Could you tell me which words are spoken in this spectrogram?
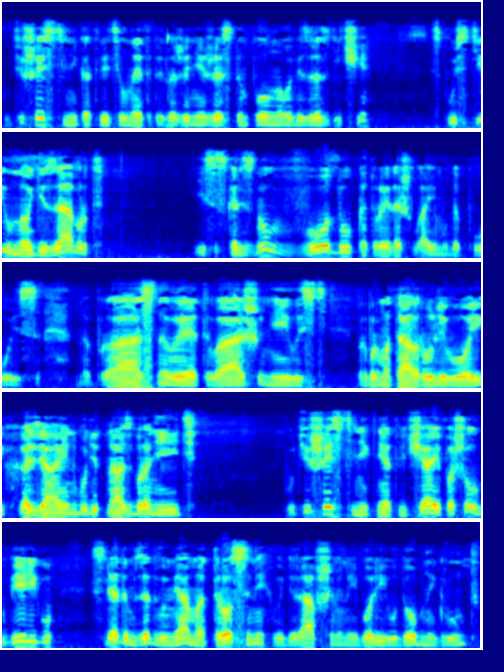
Путешественник ответил на это предложение жестом полного безразличия, спустил ноги за борт и соскользнул в воду, которая дошла ему до пояса. — Напрасно вы это, ваша милость, — пробормотал рулевой, — хозяин будет нас бронить. Путешественник, не отвечая, пошел к берегу, следом за двумя матросами, выбиравшими наиболее удобный грунт.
